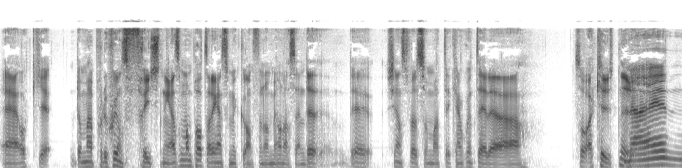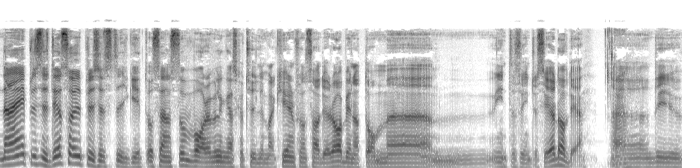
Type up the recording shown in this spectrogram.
Eh, och eh, de här produktionsfrysningarna som man pratade ganska mycket om för några månader sedan, det, det känns väl som att det kanske inte är det så akut nu. Nej, nej, precis. Dels har ju priset stigit och sen så var det väl en ganska tydlig markering från Saudiarabien att de eh, inte är så intresserade av det. Eh, det är ju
